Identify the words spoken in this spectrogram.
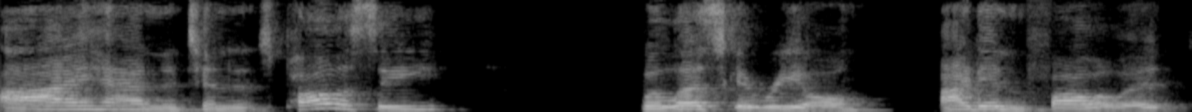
I had an attendance policy, but let's get real, I didn't follow it.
